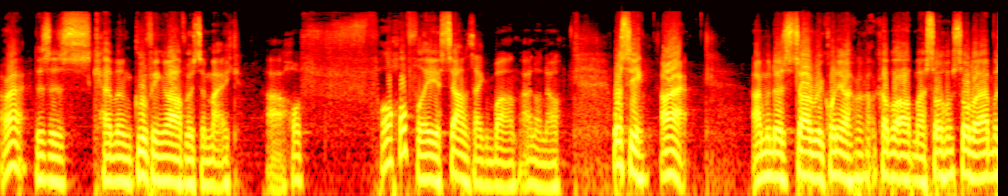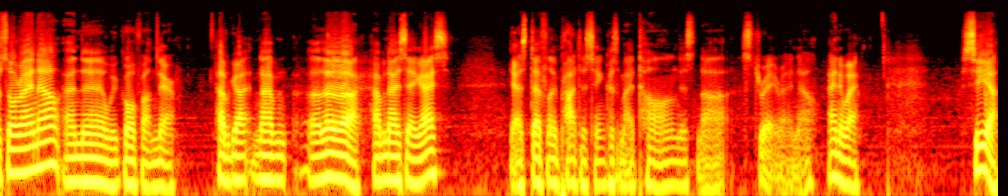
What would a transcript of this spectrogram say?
All right, this is Keven goofing off with the mic. Uh, ho- ho- hopefully it sounds like a bomb. I don't know. We'll see. All right, I'm gonna start recording a, a couple of my solo solo episode right now, and then we go from there. Have a gu- have, uh, have a nice day, guys. Yeah, it's definitely practicing because my tongue is not straight right now. Anyway, see ya.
